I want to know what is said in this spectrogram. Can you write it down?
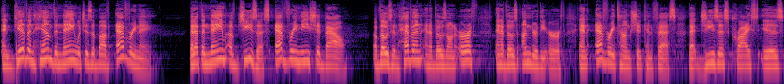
and given him the name which is above every name, that at the name of Jesus every knee should bow, of those in heaven and of those on earth and of those under the earth, and every tongue should confess that Jesus Christ is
